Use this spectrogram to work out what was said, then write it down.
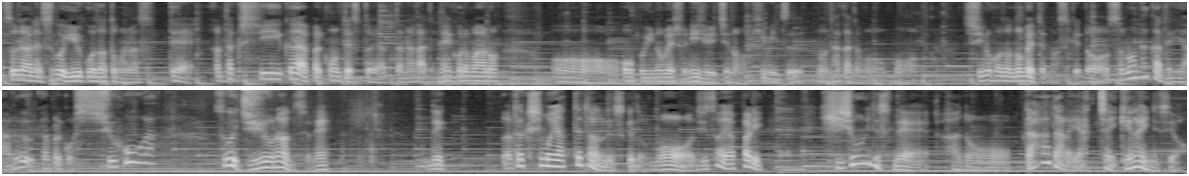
それはねすごい有効だと思います。で私がやっぱりコンテストをやった中でねこれもあのオープンイノベーション21の秘密の中でももう死ぬほど述べてますけどその中でやるやっぱりこう手法がすごい重要なんですよね。で私もやってたんですけども実はやっぱり非常にですねあのダラダラやっちゃいけないんですよ。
